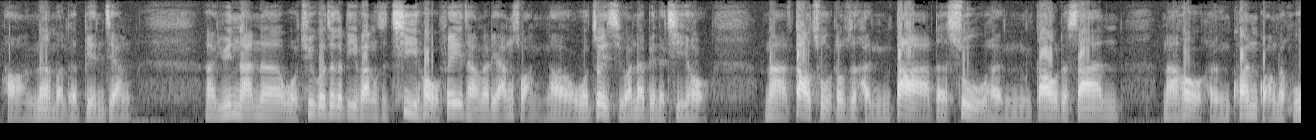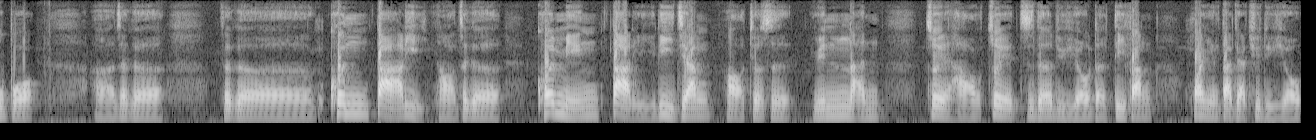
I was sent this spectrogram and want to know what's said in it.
哈那么的边疆。啊，云南呢，我去过这个地方，是气候非常的凉爽啊，我最喜欢那边的气候。那到处都是很大的树、很高的山，然后很宽广的湖泊。啊，这个这个昆大丽啊，这个昆明、大理、丽江啊，就是云南最好、最值得旅游的地方。欢迎大家去旅游。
